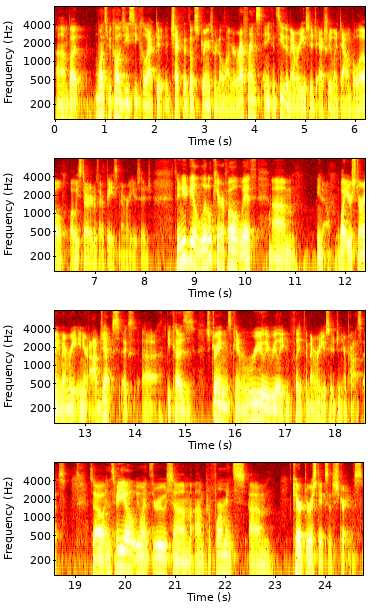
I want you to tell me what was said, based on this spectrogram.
Um, but once we called GC collect, it, checked that those strings were no longer referenced, and you can see the memory usage actually went down below what we started with our base memory usage. So you need to be a little careful with, um, you know, what you're storing in memory in your objects, uh, because strings can really, really inflate the memory usage in your process. So in this video, we went through some um, performance um, characteristics of strings.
